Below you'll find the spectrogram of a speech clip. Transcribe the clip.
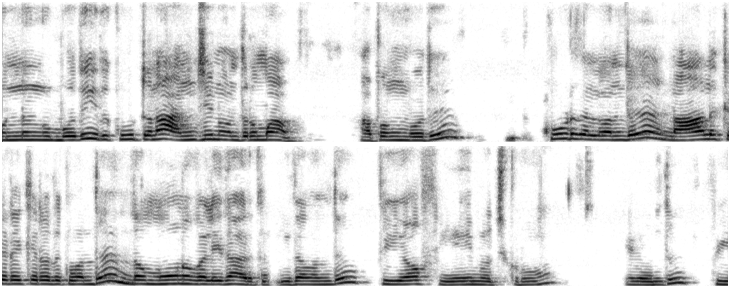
ஒன்றுங்கும்போது இது கூட்டுனா அஞ்சுன்னு வந்துருமா? அப்போங்கும்போது கூடுதல் வந்து நாலு கிடைக்கிறதுக்கு வந்து இந்த மூணு வழி தான் இருக்குது இதை வந்து பி ஆஃப் ஏன்னு வச்சுக்கிடுவோம். இது வந்து பி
